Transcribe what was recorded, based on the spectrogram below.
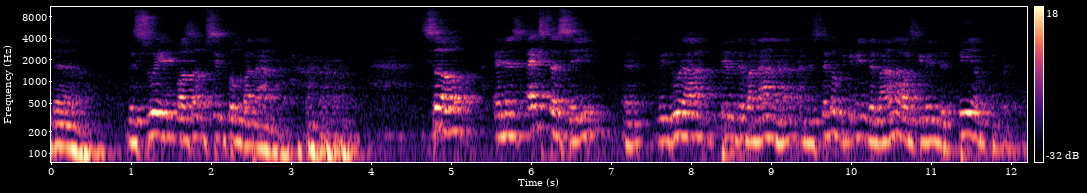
the, the sweet was of simple banana. so, in his ecstasy, Eh, uh, Vidura peeled the banana, and instead of giving the banana, was giving the peel to Krishna.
